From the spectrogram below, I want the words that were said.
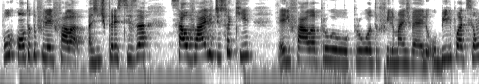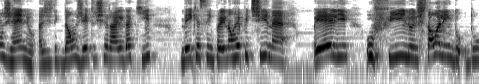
por conta do filho. Ele fala: a gente precisa salvar ele disso aqui. Ele fala pro, pro outro filho mais velho: o Billy pode ser um gênio, a gente tem que dar um jeito de tirar ele daqui. Meio que assim, pra ele não repetir, né? Ele, o filho, eles estão ali do, do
